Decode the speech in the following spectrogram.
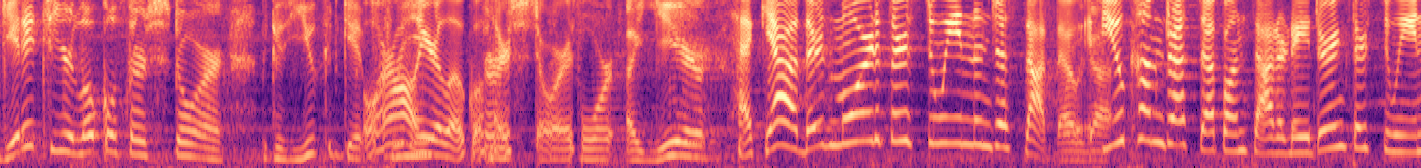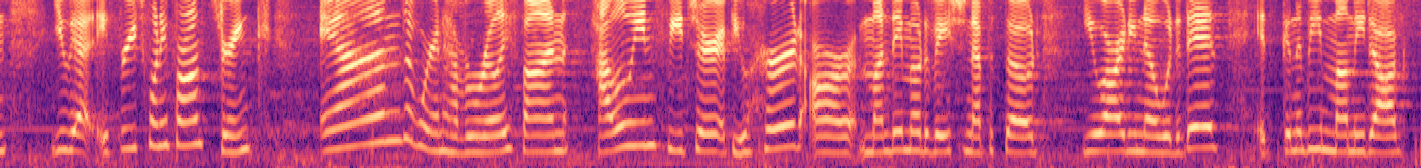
get it to your local thirst store because you could get Or free all your local thirst stores. for a year. Heck yeah, there's more to Thirstoween than just that though. If you come dressed up on Saturday during Thirstoween, you get a free 24 ounce drink. And we're gonna have a really fun Halloween feature. If you heard our Monday motivation episode, you already know what it is. It's gonna be mummy dogs,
